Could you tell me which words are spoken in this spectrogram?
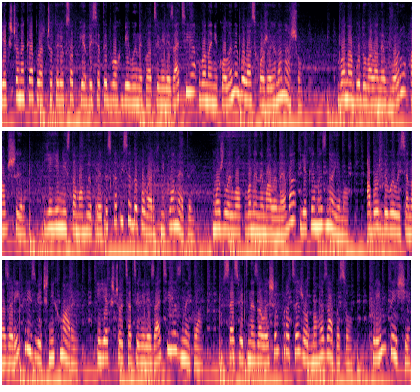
Якщо на Кеплер 452 бі виникла цивілізація, вона ніколи не була схожою на нашу. Вона будувала не вгору, а вшир. Її міста могли притискатися до поверхні планети. Можливо, вони не мали неба, яке ми знаємо, або ж дивилися на зорі крізь вічні хмари. І якщо ця цивілізація зникла, Всесвіт не залишив про це жодного запису, крім тиші.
